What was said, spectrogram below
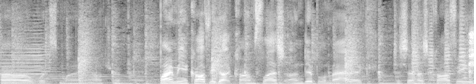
Uh, what's my outro? Buymeacoffee.com slash undiplomatic to send us coffees.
